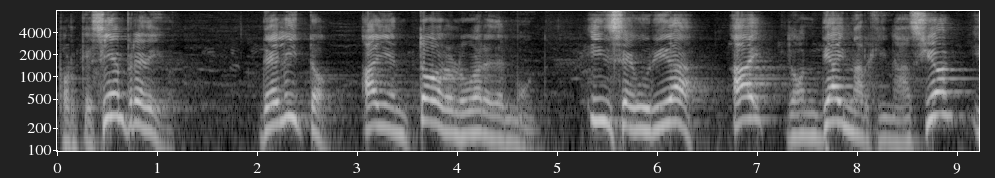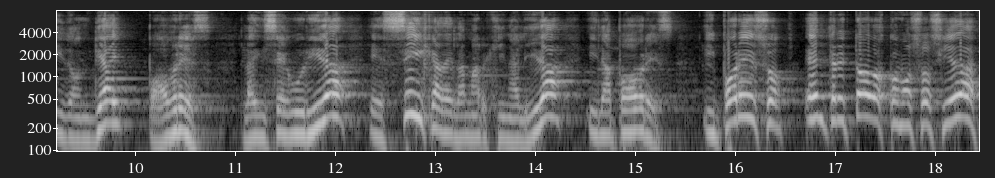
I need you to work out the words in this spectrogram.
Porque siempre digo, delito hay en todos los lugares del mundo. Inseguridad hay donde hay marginación y donde hay pobreza. La inseguridad es hija de la marginalidad y la pobreza. Y por eso, entre todos como sociedad,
